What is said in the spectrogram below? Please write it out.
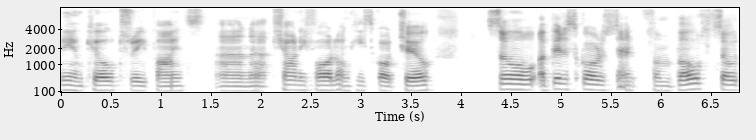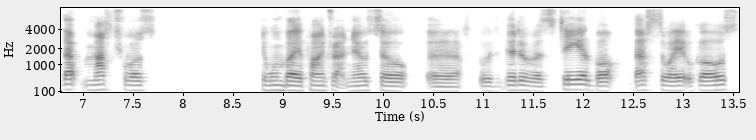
Liam Keogh, three points. And uh, Shawnee Furlong, he scored two. So a bit of scores then from both. So that match was they won by a point Rathnew. So uh, it was a bit of a steal, but that's the way it goes.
